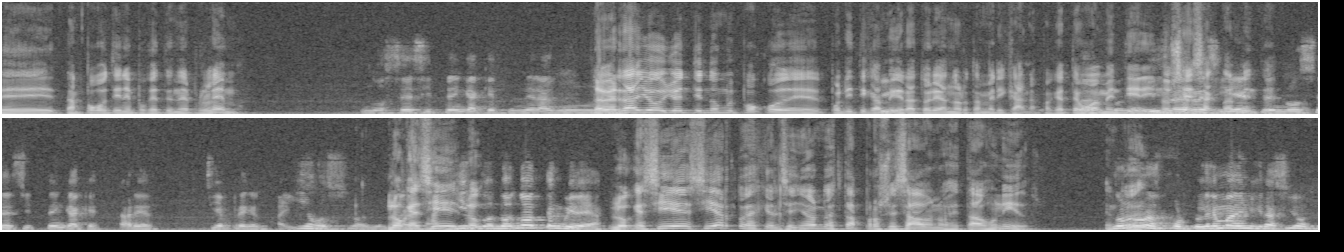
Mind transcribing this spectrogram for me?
eh, tampoco tiene por qué tener problemas. No sé si tenga que tener algún. La verdad, yo, yo entiendo muy poco de política migratoria norteamericana. ¿Para qué te voy a mentir? Y no sé exactamente. No sé si tenga que estar siempre en el país. O, lo que sí, no, no, tengo idea. Lo que sí es cierto es que el señor no está procesado en los Estados Unidos. no, no, es por problemas de inmigración.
